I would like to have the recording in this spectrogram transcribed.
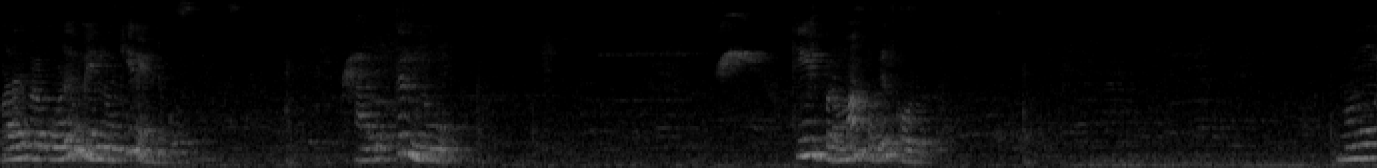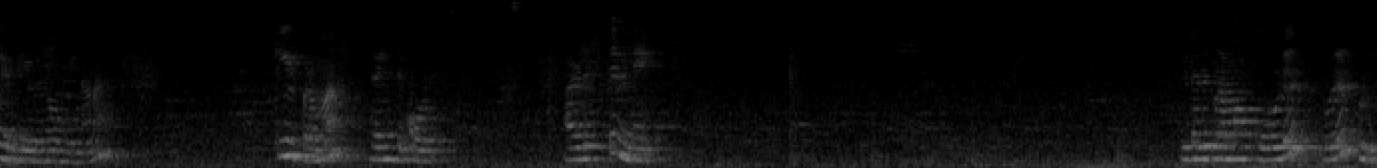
வலதுபுற கோடு மேல் நோக்கி ரெண்டு கோடு. அடுத்து நூ. கீழ்ப்புறமா ஒரு கோடு. நூ எப்படி எழுதணும் அப்படின்னா கீழ்ப்புறமா ரெண்டு கோடு. அடுத்து மே இடதுபுறமா கோடு ஒரு புள்ளி.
